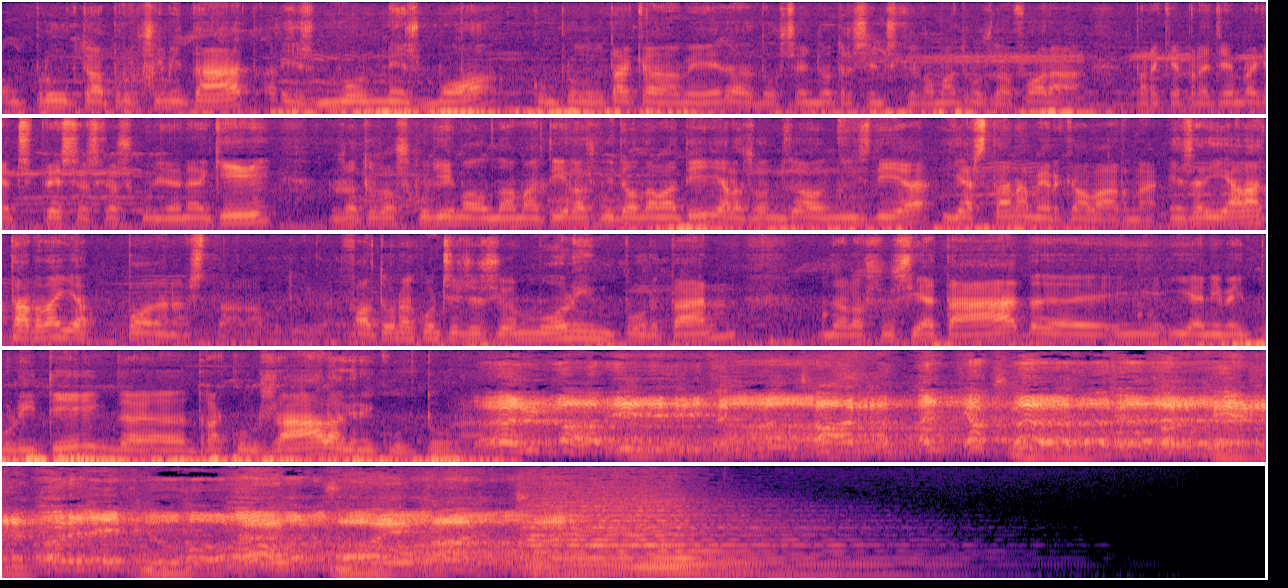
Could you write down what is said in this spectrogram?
Un producte de proximitat és molt més bo que un producte que ve de 200 o 300 quilòmetres de fora, perquè, per exemple, aquests presses que es collen aquí, nosaltres els collim al matí a les 8 del matí i a les 11 del migdia ja estan a Mercabarna, és a dir, a la tarda ja poden estar a la botiga. Falta una conscienciació molt important de la societat eh, i, i a nivell polític de recolzar l'agricultura. Per la vida, per per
